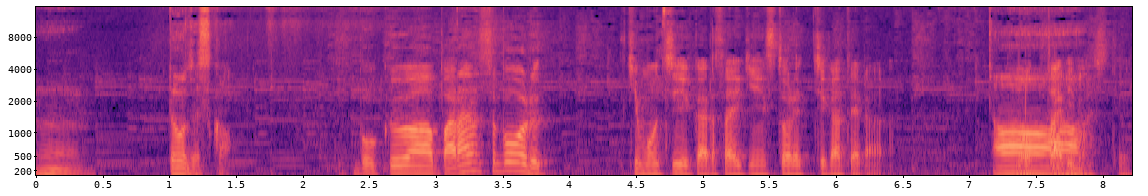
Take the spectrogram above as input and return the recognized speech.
うん。どうですか？僕はバランスボール気持ちいいから最近ストレッチがてらあ乗ったりあはしてる。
